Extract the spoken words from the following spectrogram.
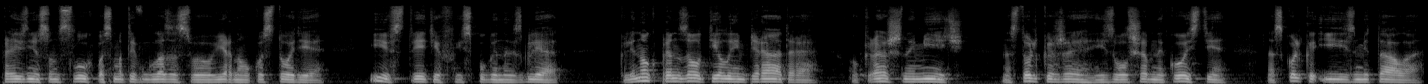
Произнес он вслух, посмотрев в глаза своего верного кустодия и встретив испуганный взгляд. Клинок пронзал тело императора, украшенный меч, настолько же из волшебной кости, насколько и из металла.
